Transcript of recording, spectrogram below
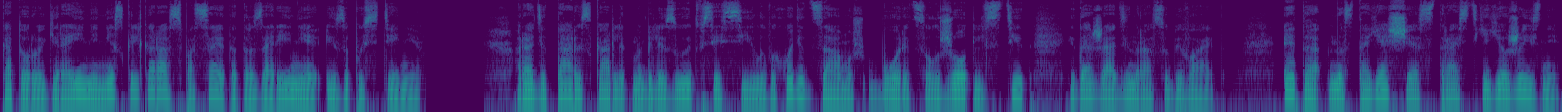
которую героиня несколько раз спасает от разорения и запустения. Ради Тары Скарлетт мобилизует все силы, выходит замуж, борется, лжет, льстит и даже один раз убивает. Это настоящая страсть ее жизни,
